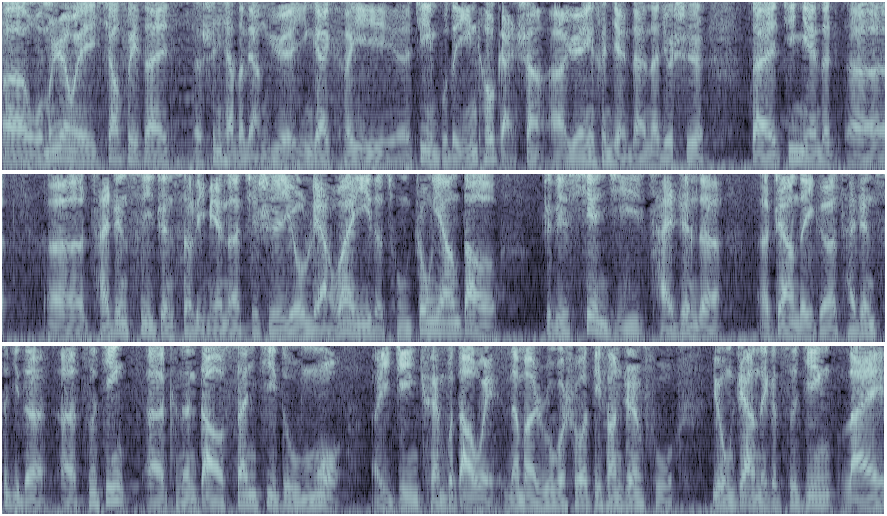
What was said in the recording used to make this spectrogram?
呃，我们认为消费在呃剩下的两个月应该可以进一步的迎头赶上。呃，原因很简单，那就是在今年的呃呃财政刺激政策里面呢，其实有两万亿的从中央到这个县级财政的。呃，这样的一个财政刺激的呃资金，呃，可能到三季度末呃已经全部到位。那么，如果说地方政府用这样的一个资金来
